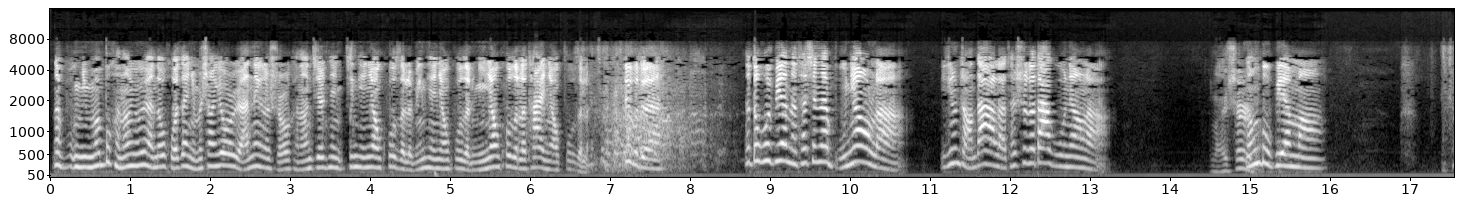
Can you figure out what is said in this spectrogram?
那不，你们不可能永远都活在你们上幼儿园那个时候，可能今天今天尿裤子了，明天尿裤子了，你尿裤子了，他也尿裤子了，对不对？那都会变的。他现在不尿了，已经长大了，她是个大姑娘了，来事儿能不变吗？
